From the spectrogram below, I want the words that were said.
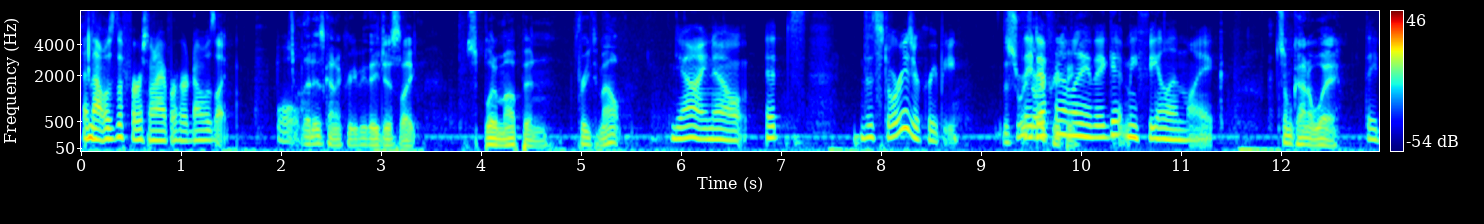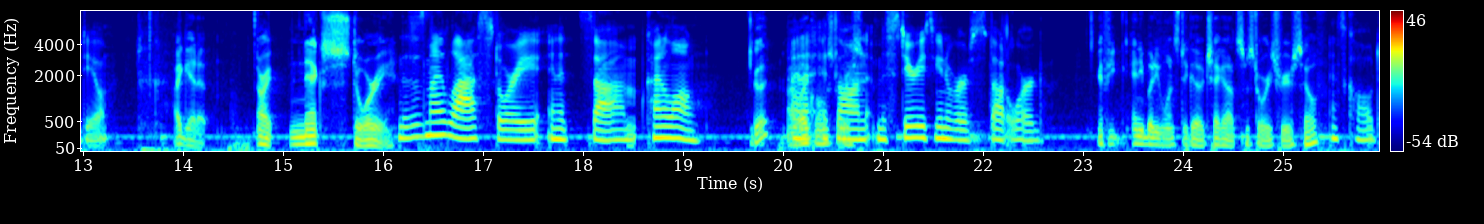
And that was the first one I ever heard, and I was like, "Whoa!" That is kind of creepy. They just like split them up and freaked them out. Yeah, I know. It's the stories are creepy. The stories they definitely creepy. they get me feeling like Some kind of way. they do. I get it. All right, next story. This is my last story, and it's um kind of long. Good. I And like long it's stories. on mysteriousuniverse.org. If you, anybody wants to go check out some stories for yourself. It's called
